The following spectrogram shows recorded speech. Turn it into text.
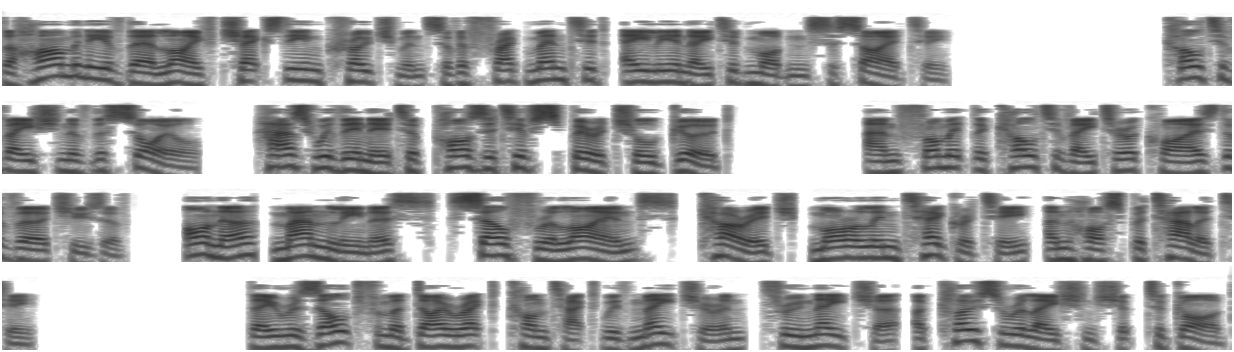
The harmony of their life checks the encroachments of a fragmented, alienated modern society. Cultivation of the soil has within it a positive spiritual good, and from it the cultivator acquires the virtues of honor, manliness, self-reliance, courage, moral integrity, and hospitality. They result from a direct contact with nature and, through nature, a closer relationship to God.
